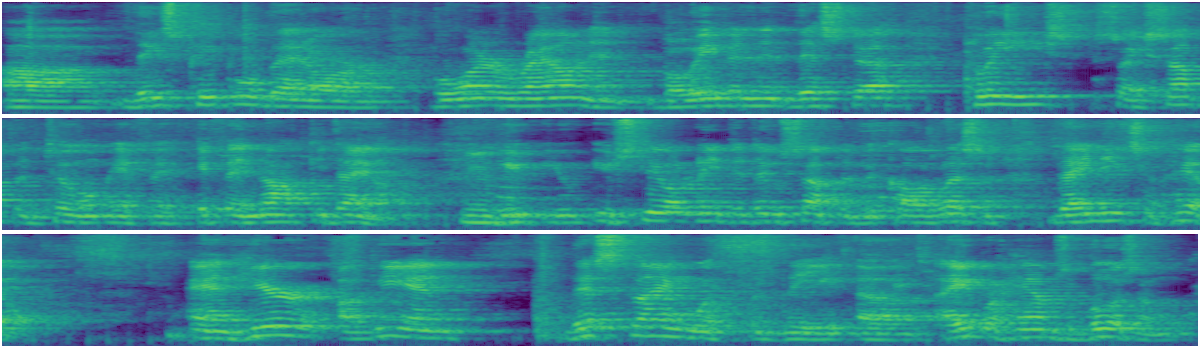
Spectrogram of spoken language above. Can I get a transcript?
uh, these people that are going around and believing in this stuff, please say something to them if they, if they knock you down. You, you, you still need to do something because, listen, they need some help. And here again, this thing with the uh, Abraham's bosom,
